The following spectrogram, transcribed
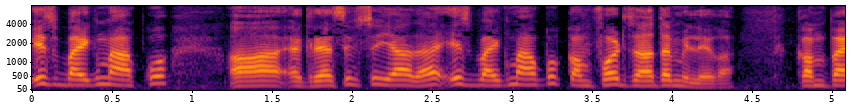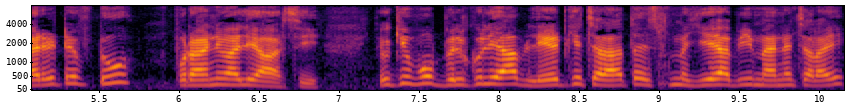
इस बाइक में आपको एग्रेसिव से याद है, इस बाइक में आपको कंफर्ट ज़्यादा मिलेगा। कंपेरेटिव टू पुरानी वाली आरसी क्योंकि वो बिल्कुल ही आप लेट के चलाते हो, इसमें ये अभी मैंने चलाई,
